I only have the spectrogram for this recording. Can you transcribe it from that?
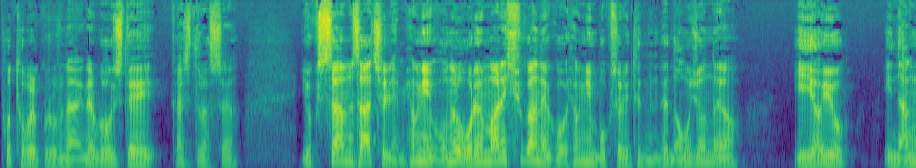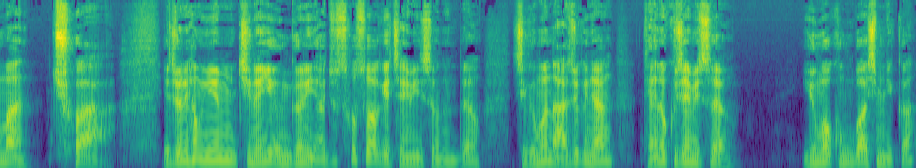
포터블 그루브나인의 Rose Day까지 들었어요. 6347님, 형님, 오늘 오랜만에 휴가 내고 형님 목소리 듣는데 너무 좋네요. 이 여유, 이 낭만, 촤. 예전에 형님 진행이 은근히 아주 소소하게 재미있었는데요. 지금은 아주 그냥 대놓고 재밌어요. 유머 공부하십니까?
